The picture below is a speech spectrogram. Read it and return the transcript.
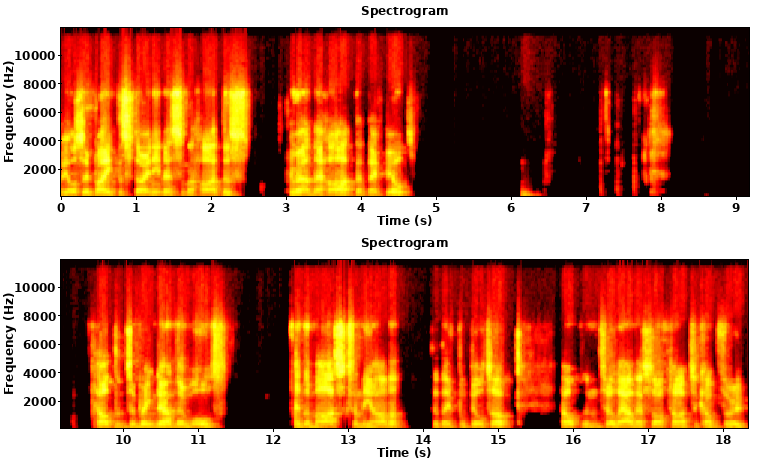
We also break the stoniness and the hardness around their heart that they've built. Help them to bring down their walls and the masks and the armor that they've built up. Help them to allow their soft heart to come through.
